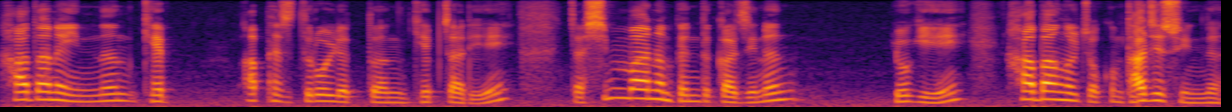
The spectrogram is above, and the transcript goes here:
하단에 있는 갭 앞에서 들어올렸던 갭 자리. 자 10만원 밴드까지는 여기 하방을 조금 다질 수 있는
